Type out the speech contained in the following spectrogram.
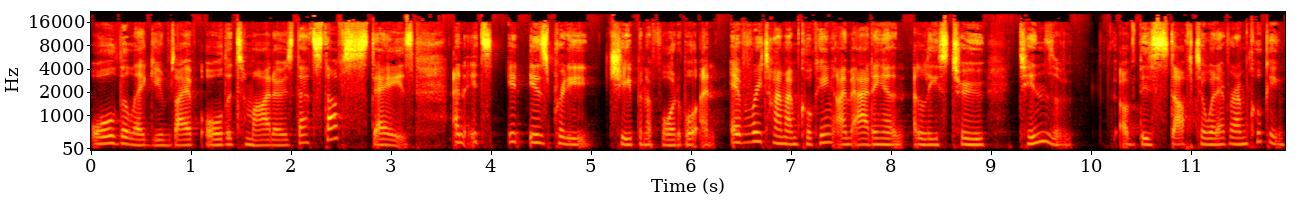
all the legumes, I have all the tomatoes. That stuff stays. And it's it is pretty cheap and affordable. And every time I'm cooking, I'm adding an, at least two tins of of this stuff to whatever I'm cooking.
